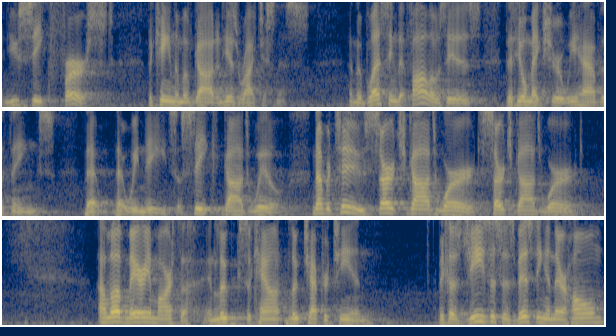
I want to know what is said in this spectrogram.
And you seek first the kingdom of God and his righteousness. And the blessing that follows is that he'll make sure we have the things that, that we need. So seek God's will. Number two, search God's word. Search God's word. I love Mary and Martha in Luke's account, Luke chapter 10 because Jesus is visiting in their home,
